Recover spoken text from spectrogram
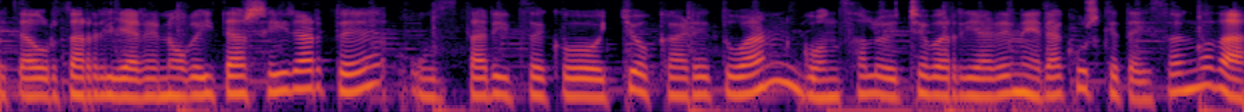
Eta urtarrilaren hogeita zeir arte, uztaritzeko txokaretuan Gonzalo Etxeberriaren erakusketa izango da,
